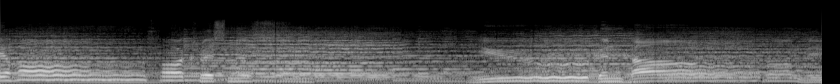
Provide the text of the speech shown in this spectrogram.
home for Christmas. You can on me.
